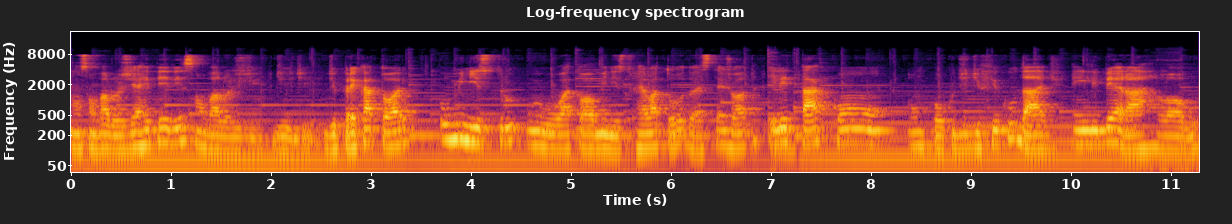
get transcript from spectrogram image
não são valores de RPV, são valores de, de, de, de precatório. O ministro, o atual ministro relator do STJ, ele está com um pouco de dificuldade em liberar logo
